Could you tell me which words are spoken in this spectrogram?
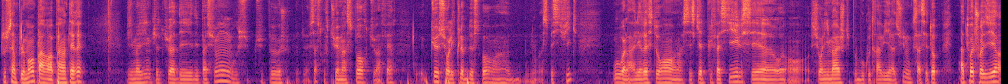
tout simplement par, euh, par intérêt. J'imagine que tu as des, passions ou tu peux, ça se trouve, tu aimes un sport, tu vas faire que sur les clubs de sport euh, spécifiques ou voilà, les restaurants, c'est ce qu'il y a de plus facile, c'est sur l'image, tu peux beaucoup travailler là-dessus, donc ça c'est top à toi de choisir.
